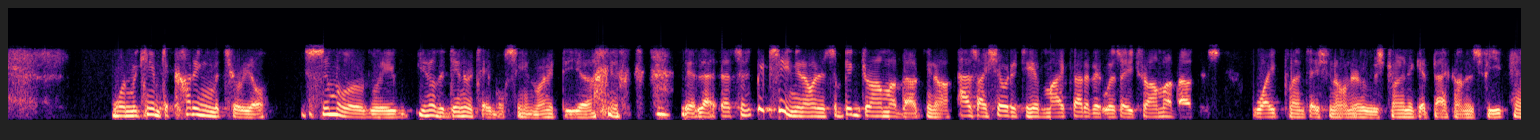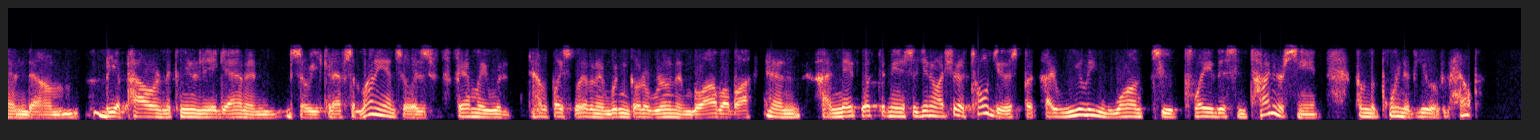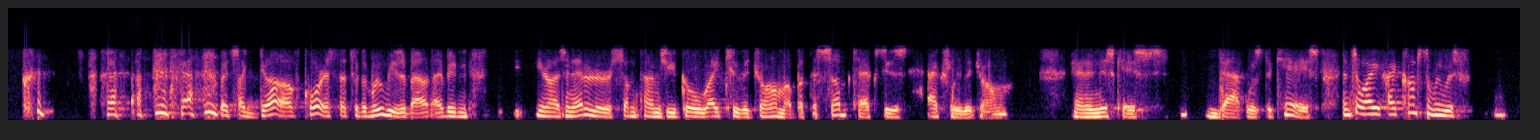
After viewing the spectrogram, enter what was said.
When we came to cutting material, similarly, you know the dinner table scene, right? The uh, yeah, that, that's a big scene, you know, and it's a big drama about, you know, as I showed it to him, my cut of it was a drama about this white plantation owner who was trying to get back on his feet and um, be a power in the community again, and so he could have some money, and so his family would have a place to live in and wouldn't go to ruin and blah blah blah. And uh, Nate looked at me and said, "You know, I should have told you this, but I really want to play this entire scene from the point of view of help." it's like, duh, of course, that's what the movie's about. I mean, you know, as an editor, sometimes you go right to the drama, but the subtext is actually the drama. And in this case, that was the case. And so I, I constantly was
